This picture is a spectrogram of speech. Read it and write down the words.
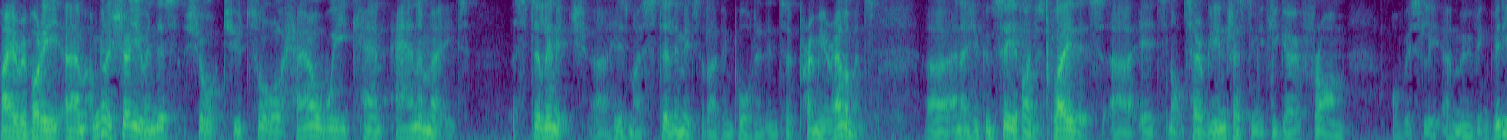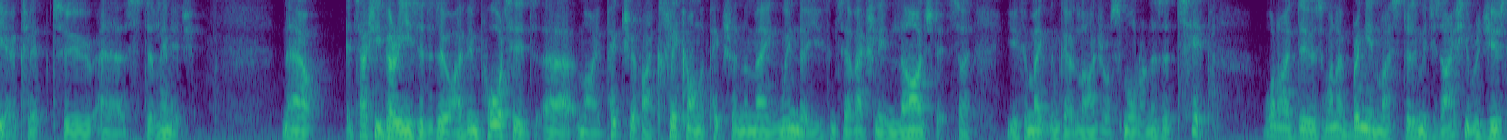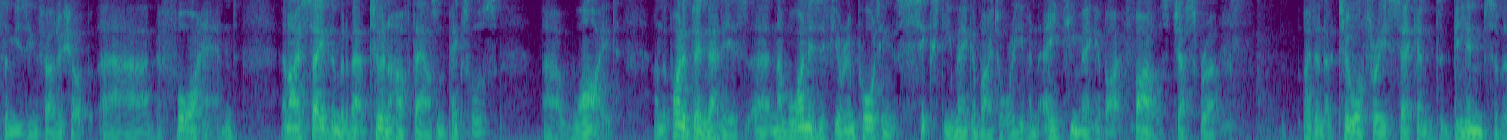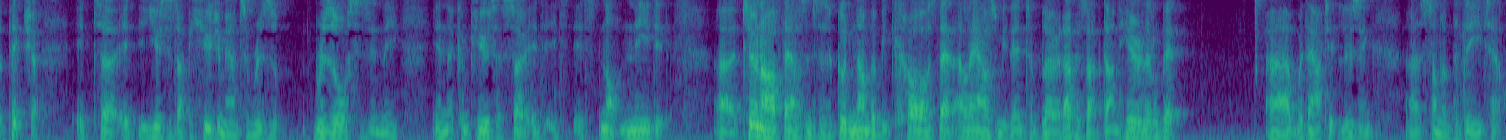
Hi everybody, um, I'm going to show you in this short tutorial how we can animate a still image. Uh, here's my still image that I've imported into Premiere Elements. Uh, and as you can see if I just play this, uh, it's not terribly interesting if you go from obviously a moving video clip to a still image. Now it's actually very easy to do. I've imported uh, my picture. If I click on the picture in the main window you can see I've actually enlarged it so you can make them go larger or smaller. And as a tip, what I do is when I bring in my still images, I actually reduce them using Photoshop uh, beforehand, and I save them at about two and a half thousand pixels uh, wide. And the point of doing that is, uh, number one is if you're importing 60 megabyte or even 80 megabyte files just for a, I don't know, two or three second glimpse of a picture, it, uh, it uses up a huge amount of res resources in the in the computer, so it, it it's not needed. Uh, two and a half thousand is a good number because that allows me then to blow it up as I've done here a little bit uh, without it losing uh, some of the detail.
